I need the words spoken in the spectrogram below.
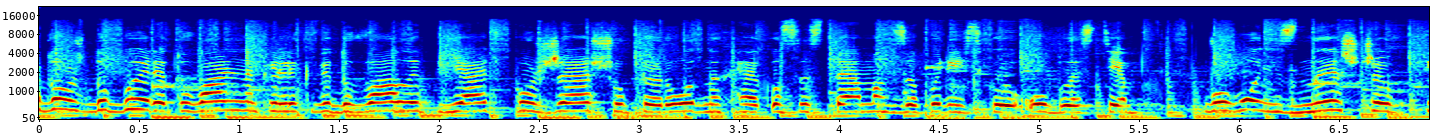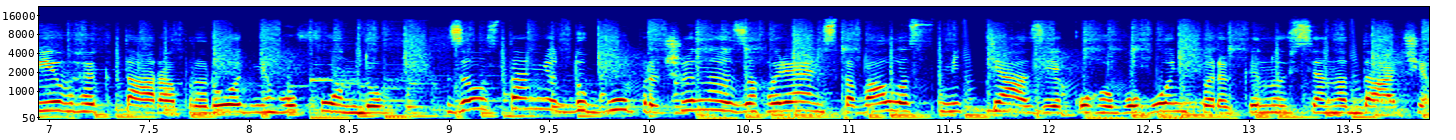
Впродовж доби рятувальники ліквідували п'ять пожеж у природних екосистемах Запорізької області. Вогонь знищив пів гектара природнього фонду. За останню добу причиною загорянь ставало сміття, з якого вогонь перекинувся на дачі.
